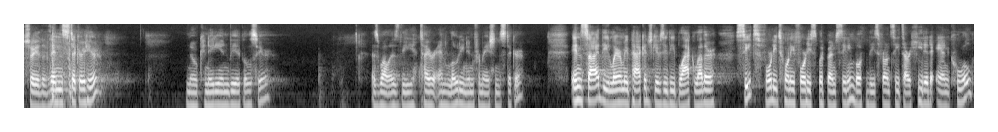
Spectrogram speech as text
Show you the VIN sticker here. No Canadian vehicles here. As well as the tire and loading information sticker. Inside, the Laramie package gives you the black leather seats, 40, 20, 40 split bench seating. Both of these front seats are heated and cooled.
